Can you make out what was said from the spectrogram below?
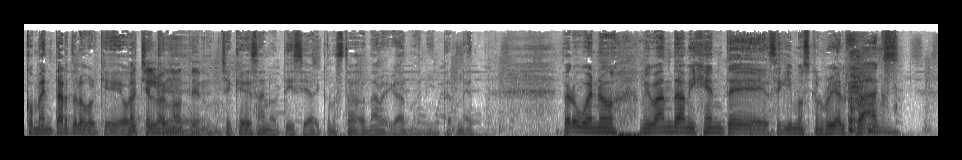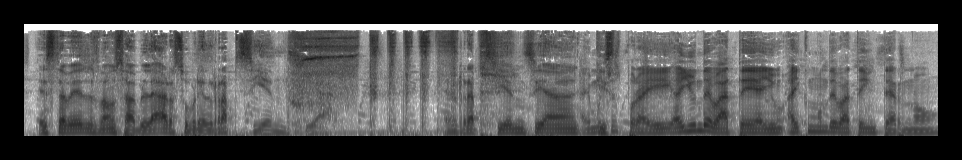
comentártelo porque hoy chequé- anoten. chequé esa noticia cuando estaba navegando en internet. Pero bueno, mi banda, mi gente, seguimos con Real Facts. Esta vez les vamos a hablar sobre el rap ciencia. El rap ciencia. Hay muchos por ahí, hay un debate, hay un, hay como un debate interno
